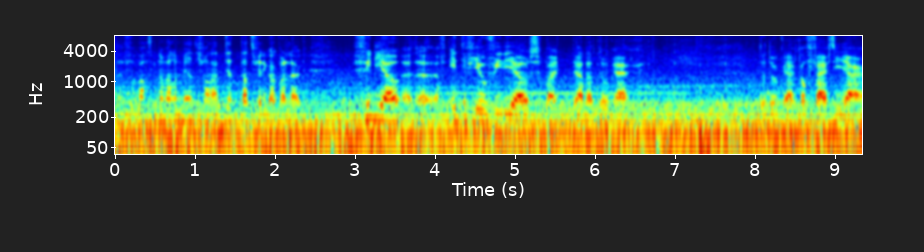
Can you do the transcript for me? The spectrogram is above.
daar verwacht ik nog wel een mailtje van. Nou, dit, dat vind ik ook wel leuk. Video, uh, of interviewvideo's. Ja, dat doe ik eigenlijk. Dat doe ik eigenlijk al 15 jaar.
